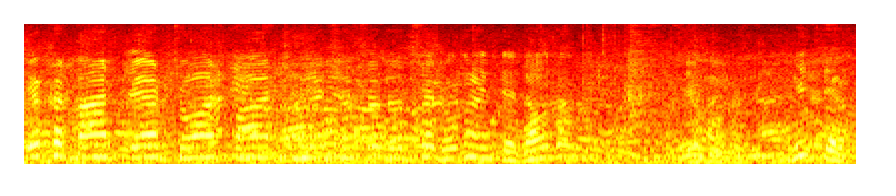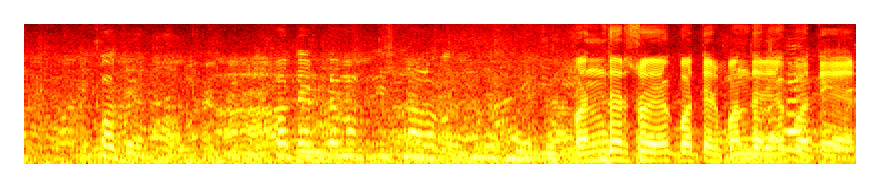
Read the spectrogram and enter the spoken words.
એક જ પાંચ તેર ચોઆઠ પાંચ છ છસો અડસઠ ઓગણસિત્તેર જાઓ તો સિત્તેર એકોતેર એકોતેર રૂપિયામાં કૃષ્ણ લોકો પંદરસો એકોતેર પંદર એકોતેર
